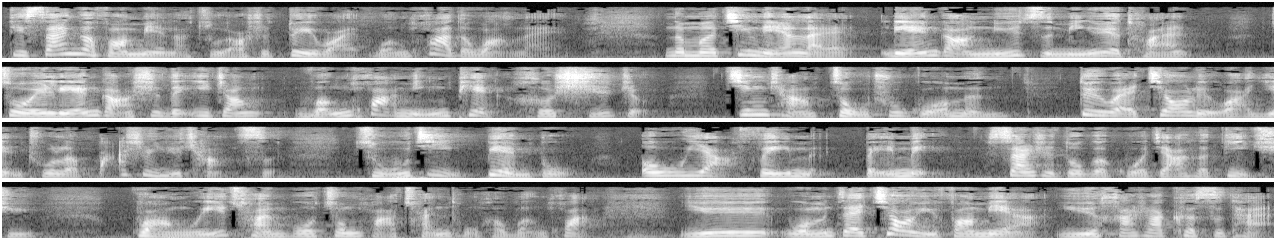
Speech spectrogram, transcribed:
第三个方面呢，主要是对外文化的往来。那么近年来，连云港女子民乐团作为连云港市的一张文化名片和使者，经常走出国门。对外交流啊，演出了八十余场次，足迹遍布欧亚非美北美三十多个国家和地区，广为传播中华传统和文化。与我们在教育方面啊，与哈萨克斯坦、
